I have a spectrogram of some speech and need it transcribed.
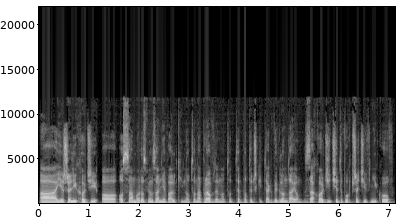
a jeżeli chodzi o, o samo rozwiązanie walki, no to naprawdę, no to te potyczki tak wyglądają. Zachodzi cię dwóch przeciwników,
